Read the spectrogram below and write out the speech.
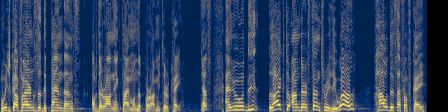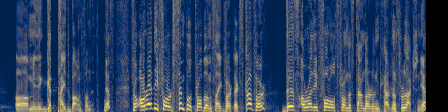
which governs the dependence of the running time on the parameter k. Yes? And we would like to understand really well how this f of k uh, meaning get tight bounds on it. Yes? So already for simple problems like vertex cover, this already follows from the standard hardness reduction. Yeah?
